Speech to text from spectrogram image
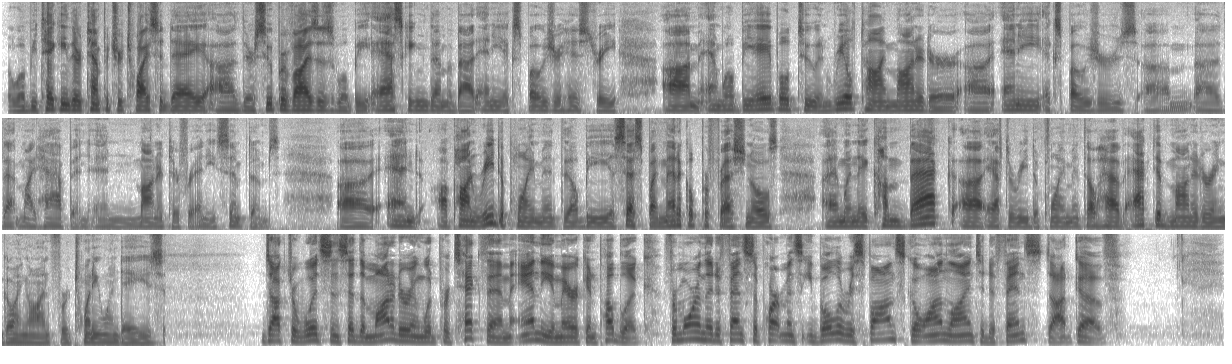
We'll be taking their temperature twice a day. Uh, their supervisors will be asking them about any exposure history, um, and we'll be able to, in real time, monitor uh, any exposures um, uh, that might happen and monitor for any symptoms. Uh, and upon redeployment, they'll be assessed by medical professionals. And when they come back uh, after redeployment, they'll have active monitoring going on for 21 days. Dr. Woodson said the monitoring would protect them and the American public. For more on the Defense Department's Ebola response, go online to defense.gov.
